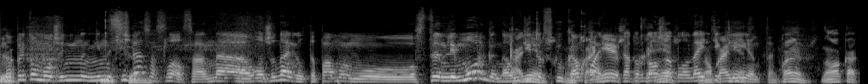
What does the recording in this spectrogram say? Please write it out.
Но при том он же не на себя сослался, а. Он же нанял-то, по-моему, Стэнли Морган, аудиторскую ну, компанию, которая должна была найти ну, клиента. Ну а как?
